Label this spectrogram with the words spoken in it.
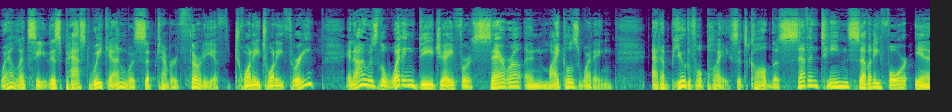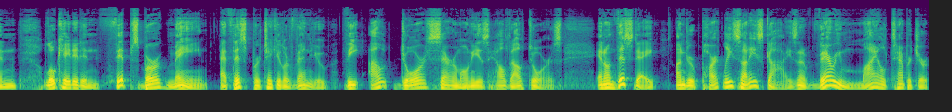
Well, let's see. This past weekend was September 30th, 2023, and I was the wedding DJ for Sarah and Michael's wedding at a beautiful place. It's called the 1774 Inn, located in Phippsburg, Maine. At this particular venue, the outdoor ceremony is held outdoors. And on this day, under partly sunny skies and a very mild temperature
